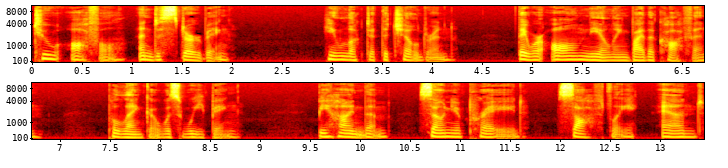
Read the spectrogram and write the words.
too awful and disturbing. He looked at the children. They were all kneeling by the coffin. Polenka was weeping. Behind them, Sonia prayed, softly and,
